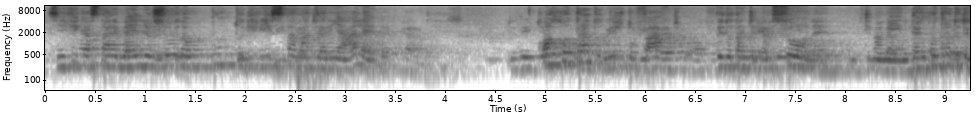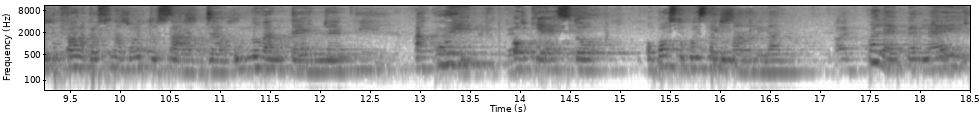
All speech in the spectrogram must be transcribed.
Significa stare meglio solo da un punto di vista materiale? Ho incontrato tempo fa, vedo tante persone ultimamente, ho incontrato tempo fa una persona molto saggia, un novantenne, a cui ho chiesto, ho posto questa domanda, qual è per lei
